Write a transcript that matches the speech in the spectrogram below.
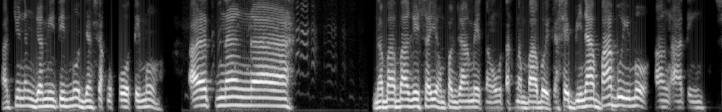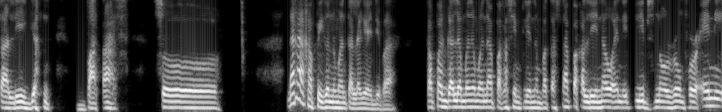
at yun ang gamitin mo dyan sa kukote mo. At nang ah, nababagay sa iyo ang paggamit ng utak ng baboy kasi binababoy mo ang ating saligang batas. So, nakakapigo naman talaga, eh, di ba? Kapag alam mo naman napakasimple ng batas, napakalinaw and it leaves no room for any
